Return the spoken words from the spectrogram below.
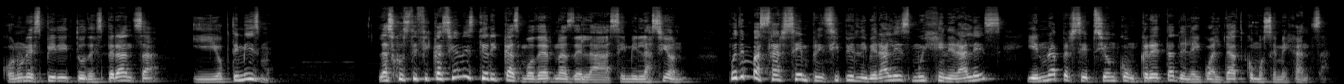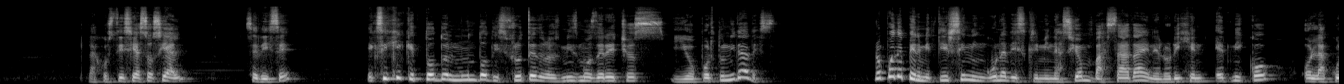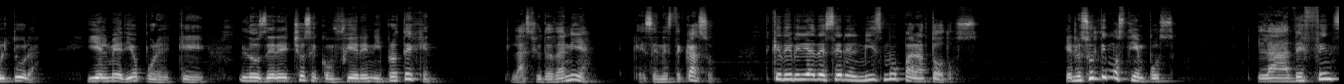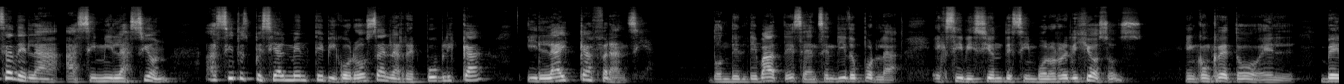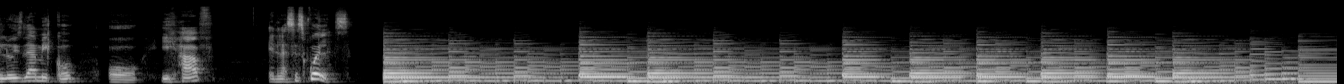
con un espíritu de esperanza y optimismo. Las justificaciones teóricas modernas de la asimilación pueden basarse en principios liberales muy generales y en una percepción concreta de la igualdad como semejanza. La justicia social, se dice, exige que todo el mundo disfrute de los mismos derechos y oportunidades. No puede permitirse ninguna discriminación basada en el origen étnico o la cultura, y el medio por el que los derechos se confieren y protegen. La ciudadanía, que es en este caso, que debería de ser el mismo para todos. En los últimos tiempos, la defensa de la asimilación ha sido especialmente vigorosa en la República y laica Francia, donde el debate se ha encendido por la exhibición de símbolos religiosos, en concreto el velo islámico o hijab en las escuelas.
